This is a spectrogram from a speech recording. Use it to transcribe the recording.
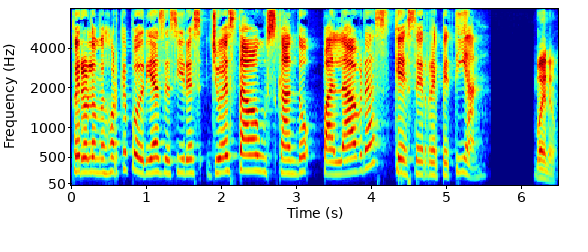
Pero lo mejor que podrías decir es, yo estaba buscando palabras que se repetían. Bueno,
